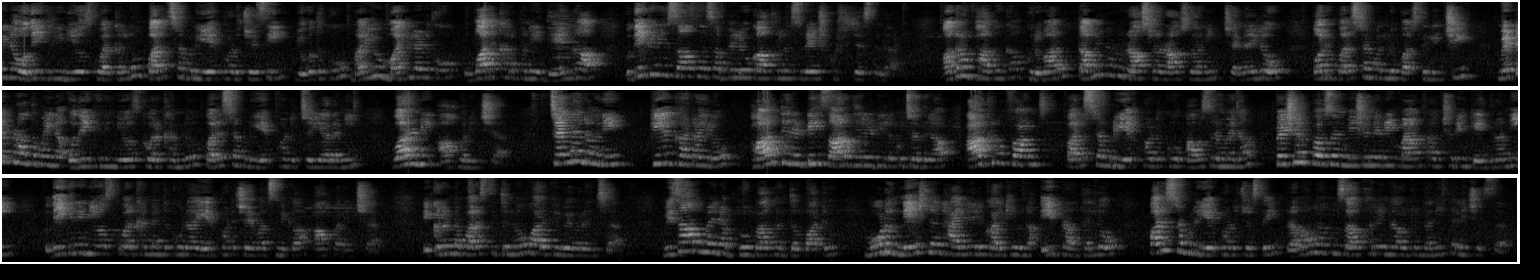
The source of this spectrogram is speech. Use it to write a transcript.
ప్రాంతమైన ఉదయగిరి నియోజకవర్గంలో పరిశ్రమలు ఏర్పాటు చేసి యువతకు మరియు మహిళలకు ఉపాధి కల్పనే ధ్యేయంగా ఉదయగిరి శాసనసభ్యులు కాకుల సురేష్ కృషి చేస్తున్నారు. అందులో భాగంగా గురువారం తమిళనాడు రాష్ట్ర రాజధాని చెన్నైలో పలు పరిశ్రమలను పరిశీలించి మెట్ట ప్రాంతమైన ఉదయగిరి నియోజకవర్గంలో పరిశ్రమలు ఏర్పాటు చేయాలని వారిని ఆహ్వానించారు. చెన్నైలోని కీల్కటాయిలో భారతిరెడ్డి సారథిరెడ్డిలకు చెందిన ఆగ్రో ఫార్మ్స్ పరిశ్రమల ఏర్పాటుకు అవసరమైన స్పెషల్ పర్సన్ మిషనరీ మ్యానుఫ్యాక్చరింగ్ కేంద్రాన్ని ఉదయగిరి నియోజకవర్గం నందు కూడా ఏర్పాటు చేయవలసిందిగా ఆహ్వానించారు. ఇక్కడున్న పరిస్థితులను వారికి వివరించారు. విశాలమైన భూభాగంతో పాటు మూడు నేషనల్ హైవేలు కలిగి ఉన్న ఈ ప్రాంతంలో పరిశ్రమలు ఏర్పాటు చేస్తే రవాణాకు సౌకర్యంగా ఉంటుందని తెలియజేశారు.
